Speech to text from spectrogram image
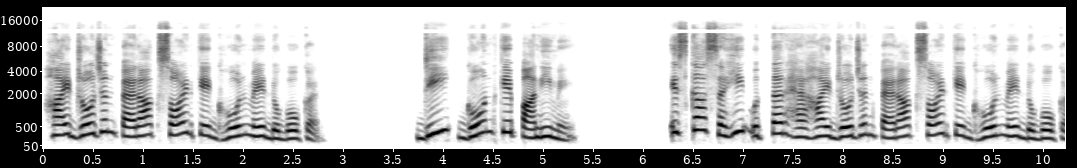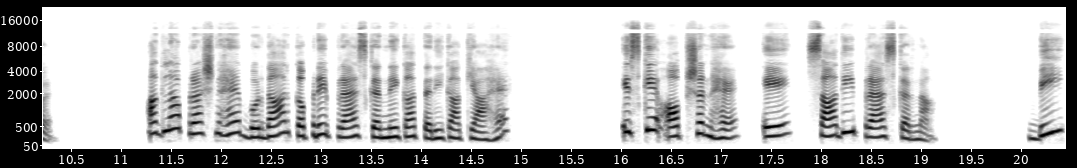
हाइड्रोजन पैराक्साइड के घोल में डुबोकर, डी, गोंद के पानी में। इसका सही उत्तर है हाइड्रोजन पैराक्साइड के घोल में डुबोकर। अगला प्रश्न है, बुरदार कपड़े प्रेस करने का तरीका क्या है? इसके ऑप्शन है, ए, सादी प्रेस करना, बी,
